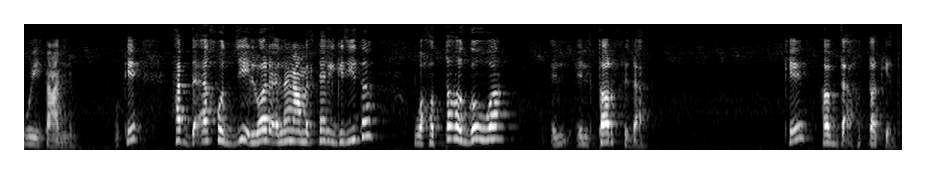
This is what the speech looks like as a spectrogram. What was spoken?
ويتعلم. okay؟ هبدأ أخد دي الورقة اللي أنا عملتها الجديدة وأحطها جوه الطرف ده. أوكي؟ هبدأ أحطها كده.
